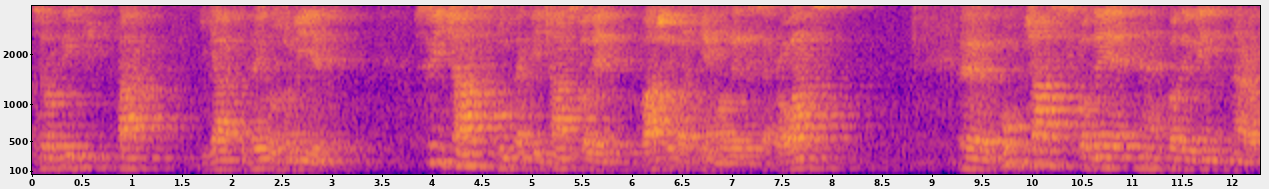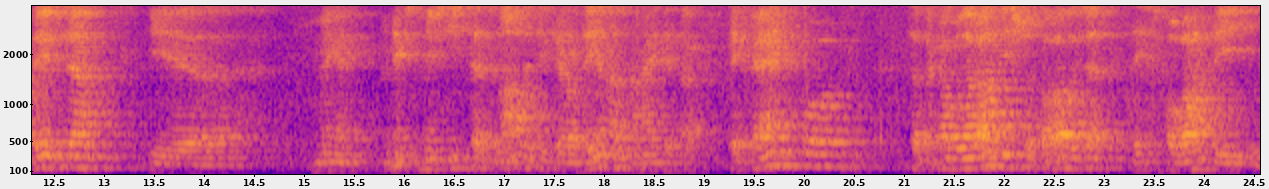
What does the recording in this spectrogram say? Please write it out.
зробіть так, як ви розумієте. В свій час був такий час, коли ваші батьки молилися про вас. Е, Був час, коли, коли він народився, і е, ми не, всі це знали, тільки родина, знаєте, тихенько. Це така була радість, що здавалося десь сховати її,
